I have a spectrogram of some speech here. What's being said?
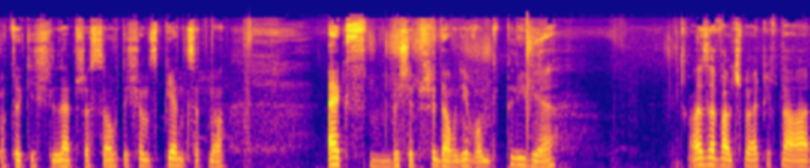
O, to jakieś lepsze są, 1500, no. X by się przydał niewątpliwie. Ale zawalczmy najpierw na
